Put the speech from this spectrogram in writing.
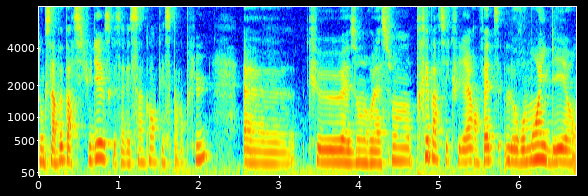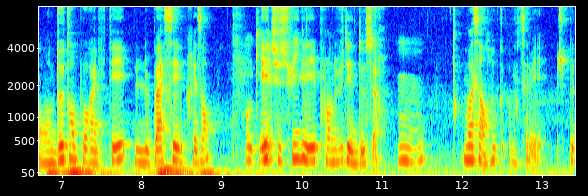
Donc c'est un peu particulier parce que ça fait 5 ans qu'elles se parlent plus, qu'elles ont une relation très particulière. En fait, le roman, il est en deux temporalités, le passé et le présent. Et tu suis les points de vue des deux sœurs. Mhm. Moi, c'est un truc, vous savez, je peux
